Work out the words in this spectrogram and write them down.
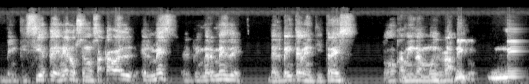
27 de enero, se nos acaba el, el mes, el primer mes de, del 2023. Todo camina muy rápido. Ni,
